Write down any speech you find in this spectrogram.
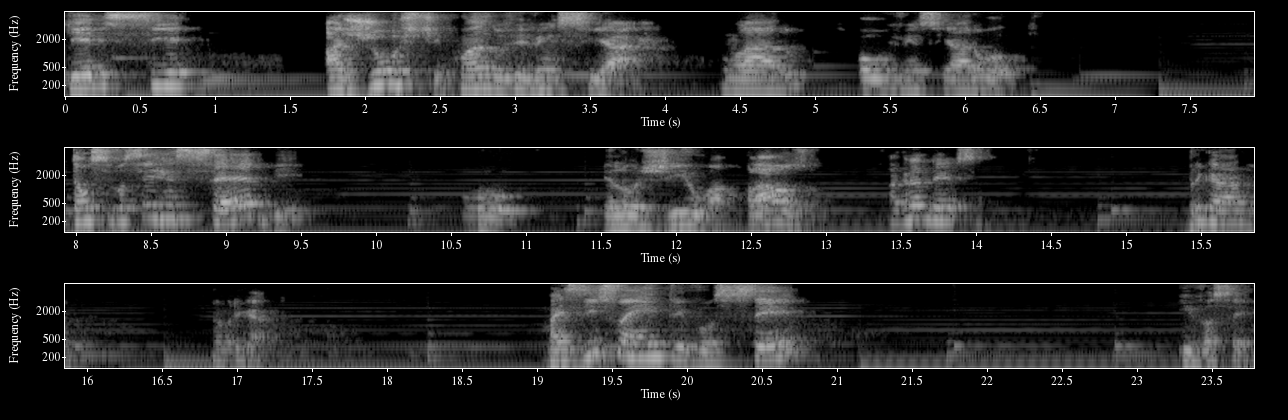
que ele se ajuste quando vivenciar um lado ou vivenciar o outro. Então, se você recebe o elogio, o aplauso, agradeça. Obrigado. Obrigado. Mas isso é entre você e você.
